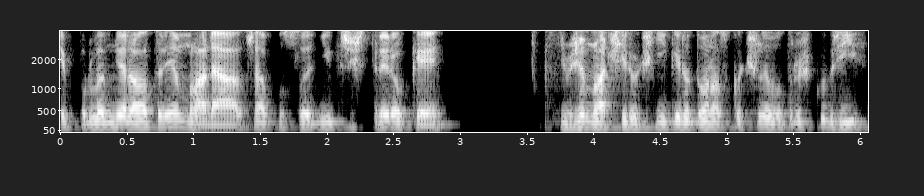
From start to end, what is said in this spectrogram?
je podle mě relativně mladá, třeba poslední 3-4 roky, s tím, že mladší ročníky do toho naskočili o trošku dřív.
